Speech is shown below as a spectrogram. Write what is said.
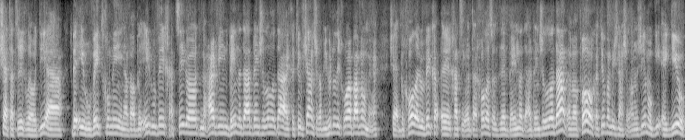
שאתה צריך להודיע בעירובי תחומין, אבל בעירובי חצרות מערבין בין לדעת בין שלא לדעת. כתוב שם שרבי יהודה לכאורה בא ואומר שבכל עירובי אה, חצרות אתה יכול לעשות את זה בין לדעת בין שלא לדעת, אבל פה כתוב במשנה שלנו שאם הגיעו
